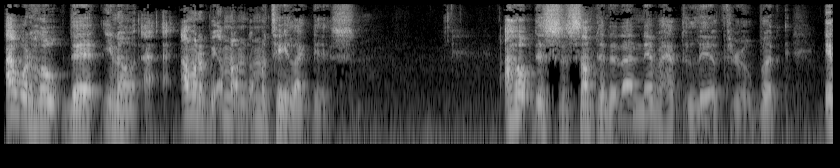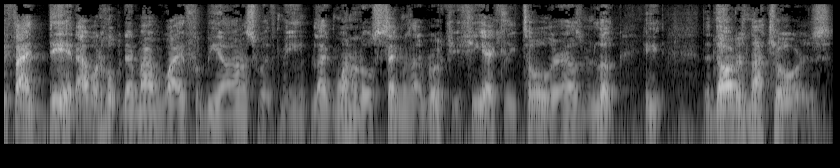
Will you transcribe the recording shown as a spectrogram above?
I would hope that, you know, I, I want to be, I'm, I'm, I'm going to tell you like this. I hope this is something that I never have to live through. But if I did, I would hope that my wife would be honest with me. Like one of those segments I wrote you, she actually told her husband, "Look, he, the daughter's not yours,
